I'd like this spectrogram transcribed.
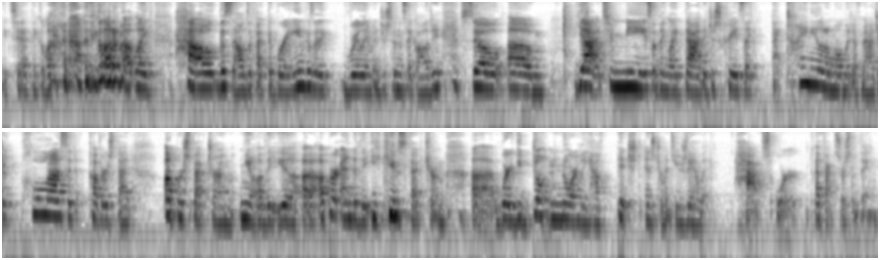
Like say, I think a lot, I think a lot about like how the sounds affect the brain because I like, really am interested in psychology. So, um, yeah, to me, something like that, it just creates like tiny little moment of magic. Plus it covers that upper spectrum, you know, of the uh, upper end of the EQ spectrum, uh, where you don't normally have pitched instruments. You usually have like hats or effects or something.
